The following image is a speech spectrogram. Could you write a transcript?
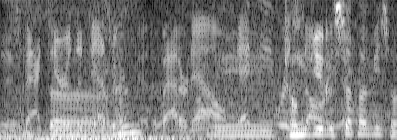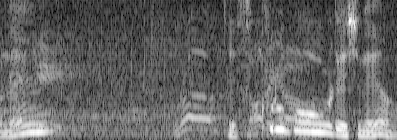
예, Back here in the desert. 일단은 And the batter now, 이 Eddie 경기를. 시작하기 전에 예, 스크루볼 대신에요.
